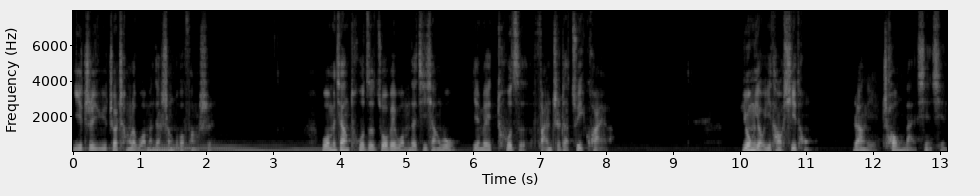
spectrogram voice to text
以至于这成了我们的生活方式。我们将兔子作为我们的吉祥物。因为兔子繁殖的最快了，拥有一套系统，让你充满信心。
